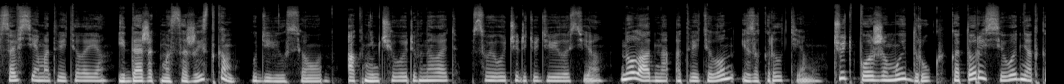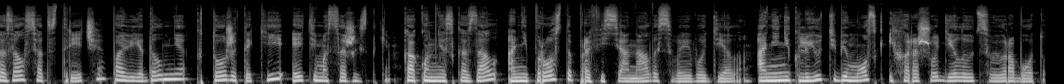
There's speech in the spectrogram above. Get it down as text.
«Совсем», — ответила я. «И даже к массажисткам?» — удивился он. «А к ним чего ревновать?» — в свою очередь удивилась я. «Ну ладно», — ответил он и закрыл тему. Чуть позже мой друг, который сегодня отказался от встречи, поведал мне, кто же такие эти массажистки. Как он мне сказал, они просто профессионалы своего дела. Они не клюют тебе мозг и хорошо делают свою работу.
